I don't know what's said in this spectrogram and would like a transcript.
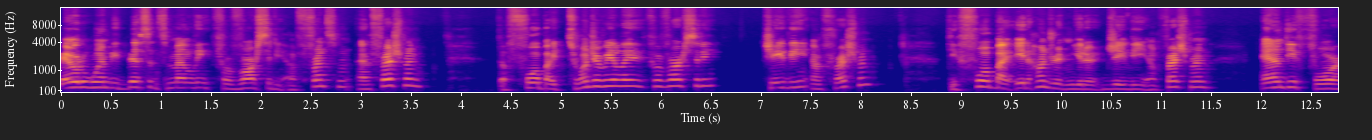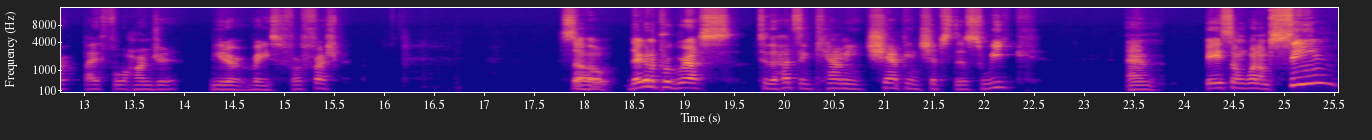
They would win the distance medley for varsity and freshmen, and freshmen, the 4x200 relay for varsity, JV and freshman, the 4x800 meter JV and freshman, and the 4x400 meter race for freshmen. So they're going to progress to the Hudson County Championships this week. And based on what I'm seeing,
